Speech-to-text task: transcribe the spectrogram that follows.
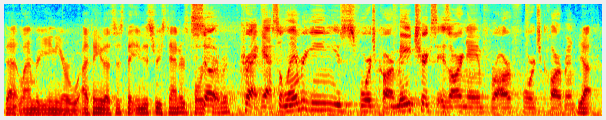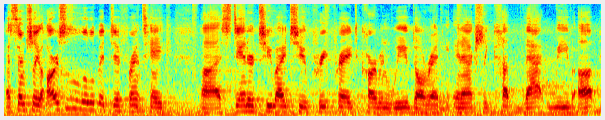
that Lamborghini, or I think that's just the industry standard forged so, carbon. Correct, yeah. So Lamborghini uses forged carbon. Matrix is our name for our forged carbon. Yeah. Essentially, ours is a little bit different. Take uh, standard 2x2 pre-pregged carbon weaved already and actually cut that weave up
